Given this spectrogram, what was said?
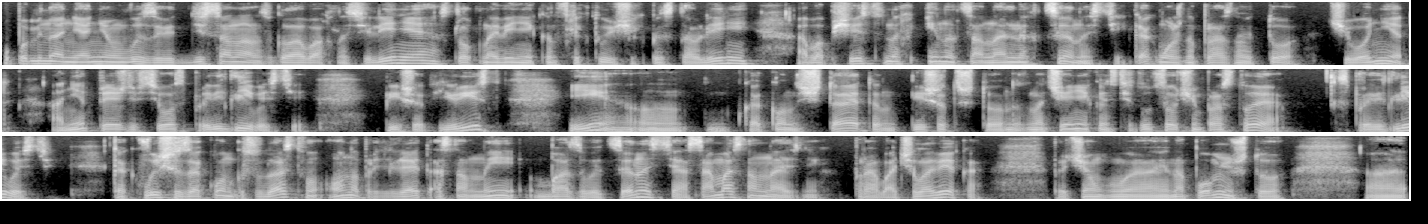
Упоминание о нем вызовет диссонанс в головах населения, столкновение конфликтующих представлений об общественных и национальных ценностях. Как можно праздновать то, чего нет? А нет прежде всего справедливости пишет юрист. И, э, как он считает, он пишет, что назначение Конституции очень простое справедливость. Как высший закон государства, он определяет основные базовые ценности, а самая основная из них – права человека. Причем, э, я напомню, что э,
